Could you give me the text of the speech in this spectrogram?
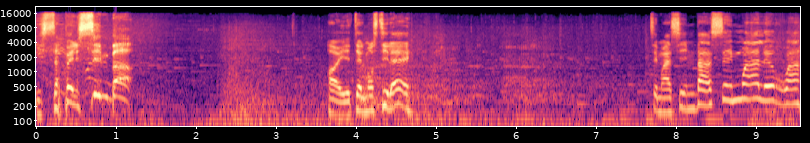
Il s'appelle Simba. Oh, il est tellement stylé. C'est moi Simba, c'est moi le roi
